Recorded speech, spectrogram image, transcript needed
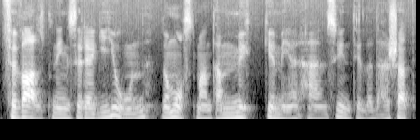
förvaltningsregion då måste man ta mycket mer hänsyn till det där. Så att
